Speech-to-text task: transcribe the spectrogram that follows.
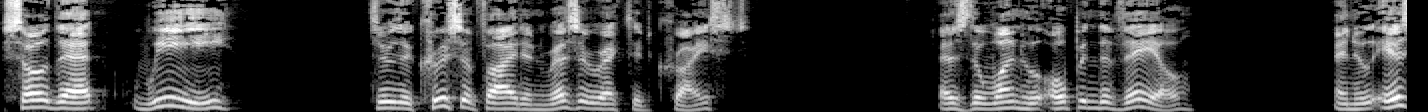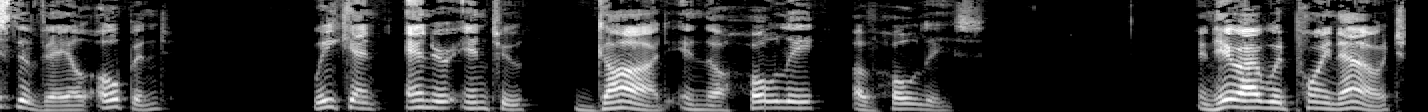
so that we, through the crucified and resurrected Christ, as the one who opened the veil and who is the veil opened, we can enter into God in the Holy of Holies. And here I would point out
